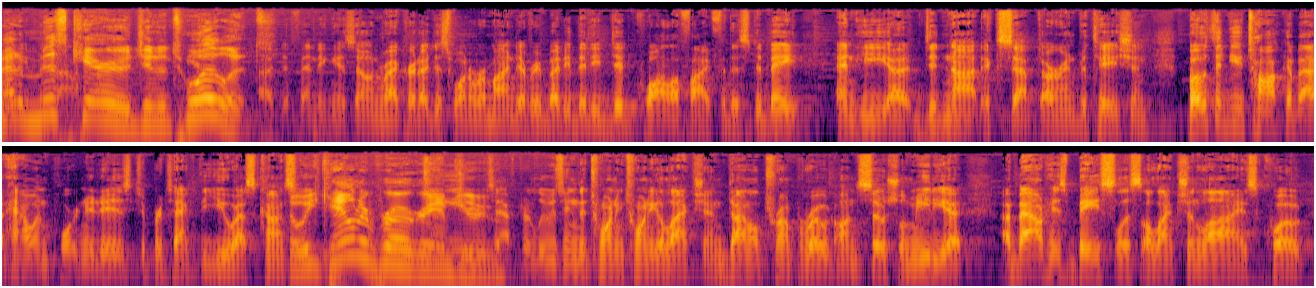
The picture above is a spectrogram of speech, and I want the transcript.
Had a miscarriage in a toilet. uh, defending his own record. I just want to remind everybody that he did qualify for this debate and he uh, did not accept our invitation. Both of you talk about how important it is to protect the U.S. Constitution. So he counter-programmed Two years you. after losing the 2020 election, Donald Trump wrote on social media about his baseless election lies, quote,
